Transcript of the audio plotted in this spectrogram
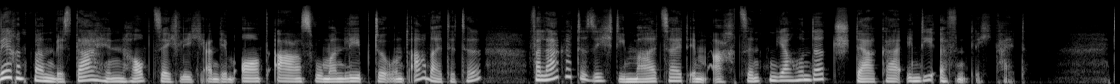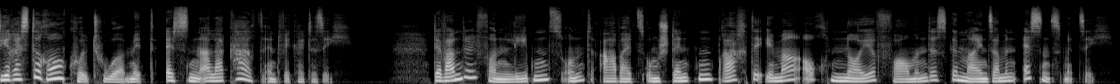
Während man bis dahin hauptsächlich an dem Ort aß, wo man lebte und arbeitete, verlagerte sich die Mahlzeit im 18. Jahrhundert stärker in die Öffentlichkeit. Die Restaurantkultur mit Essen à la carte entwickelte sich. Der Wandel von Lebens- und Arbeitsumständen brachte immer auch neue Formen des gemeinsamen Essens mit sich.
